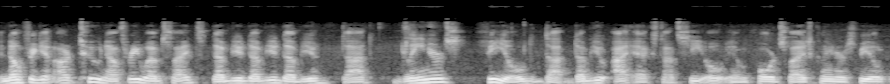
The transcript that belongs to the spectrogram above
And don't forget our two, now three websites, www.gleanersfield.wix.com forward slash gleanersfield,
